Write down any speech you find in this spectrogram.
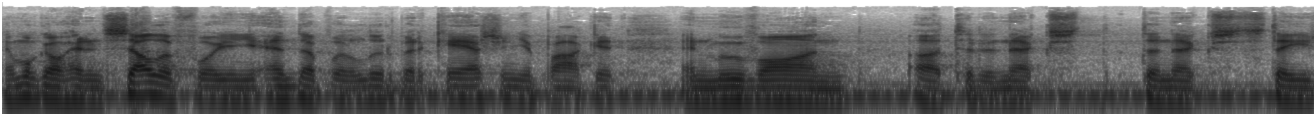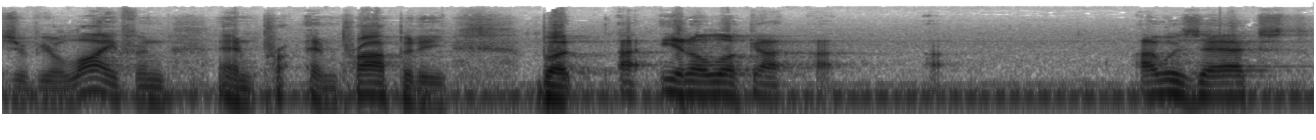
and we'll go ahead and sell it for you. And you end up with a little bit of cash in your pocket and move on uh, to the next the next stage of your life and and and property. But uh, you know, look, I, I, I was asked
